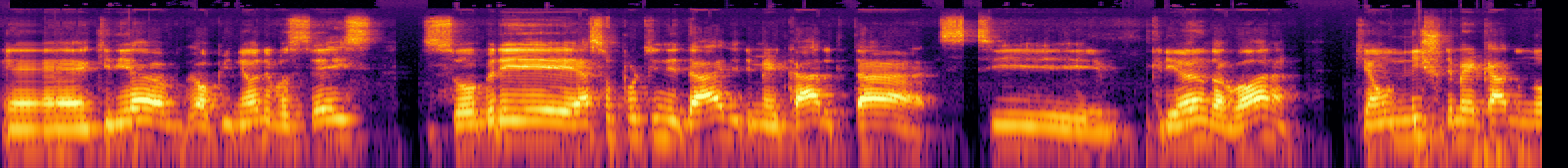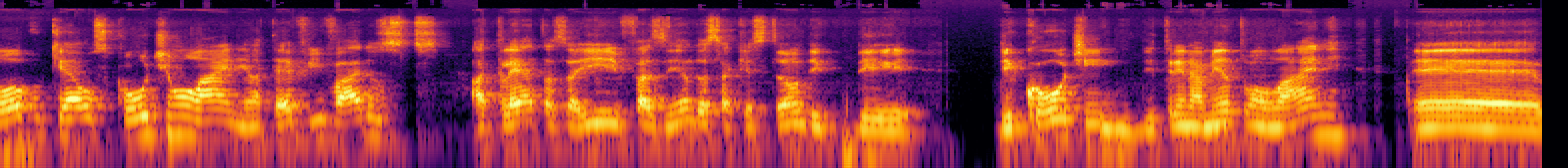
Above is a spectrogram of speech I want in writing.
É, queria a opinião de vocês sobre essa oportunidade de mercado que está se criando agora, que é um nicho de mercado novo, que é os coaching online. Eu até vi vários atletas aí fazendo essa questão de, de, de coaching, de treinamento online. É,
